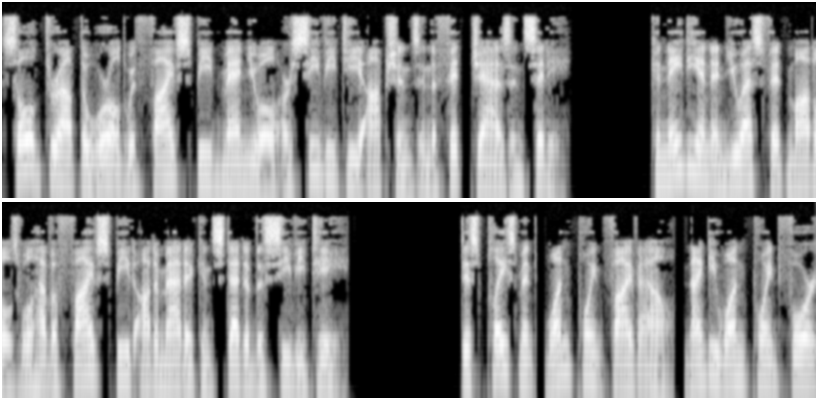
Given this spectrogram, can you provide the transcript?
Sold throughout the world with 5-speed manual or CVT options in the Fit, Jazz and City. Canadian and US Fit models will have a 5-speed automatic instead of the CVT. Displacement 1.5 L, 91.4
